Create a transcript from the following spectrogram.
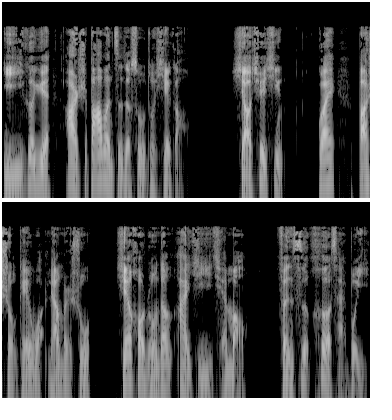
以一个月二十八万字的速度写稿，《小确幸》《乖》《把手给我》两本书先后荣登爱奇艺前茅，粉丝喝彩不已，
